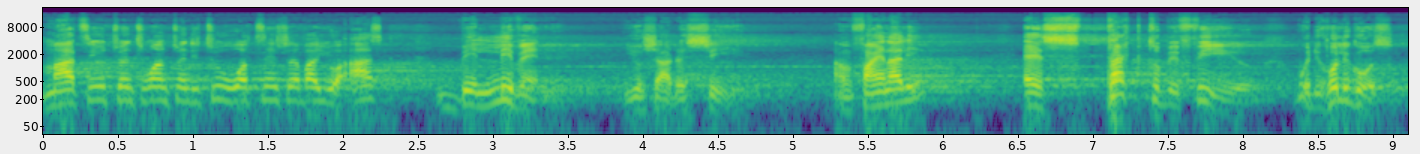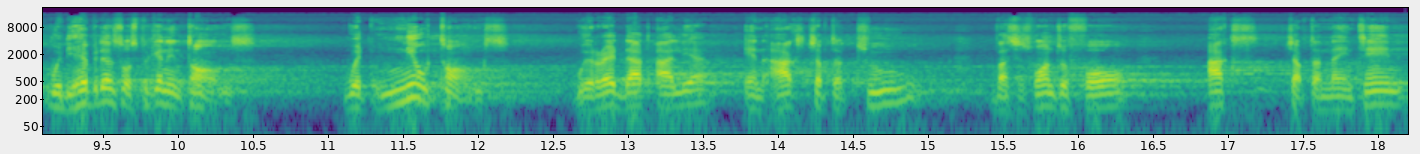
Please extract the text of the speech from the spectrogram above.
Matthew 21 22, whatsoever you ask, believing you shall receive. And finally, expect to be filled with the Holy Ghost, with the evidence of speaking in tongues, with new tongues. We read that earlier in Acts chapter 2, verses 1 to 4, Acts chapter 19,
